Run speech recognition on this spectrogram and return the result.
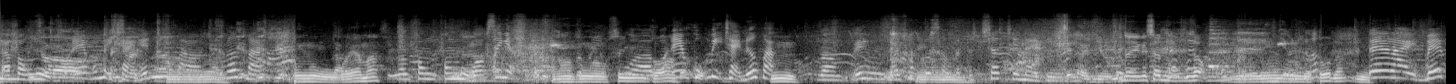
Và phòng ngủ của em cũng bị chảy hết nước vào trong lớp mà. Phòng ngủ của em á? vâng phòng phòng ngủ của học sinh ạ. À, phòng học sinh của có. bọn em cũng bị chảy nước vào. Ừ. vâng nói chung cơ sở vật chất trên này thì đây cái sân này cũng rộng nhiều Ừ, nước tốt lắm. Ừ. đây này bếp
